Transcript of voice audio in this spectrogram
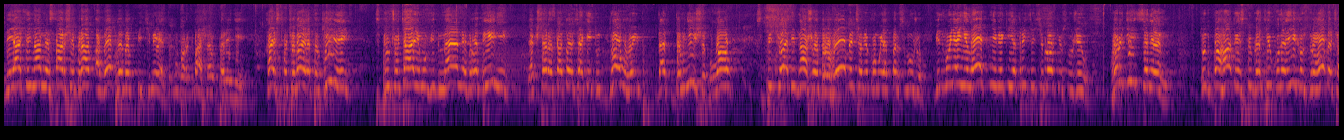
ніякий нам не старший брат, а виплодок пітьми. Тому боротьба ще впереді. Хай спочиває покійний, співчуття йому від мене в родині. Як ще раз кажу, який тут довго і давніше бував, співчуття від нашого Дрогобича, в якому я тепер служу, від моєї летні, в якій я 37 років служив. Гордіться ним. Тут багато є співбратів, коли я їхав з Дрогобича,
